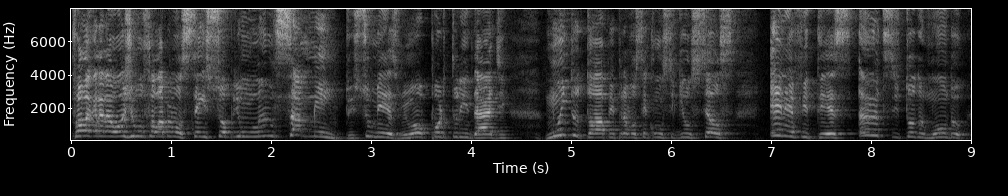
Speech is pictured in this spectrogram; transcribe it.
Fala galera, hoje eu vou falar pra vocês sobre um lançamento, isso mesmo, uma oportunidade muito top pra você conseguir os seus NFTs antes de todo mundo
